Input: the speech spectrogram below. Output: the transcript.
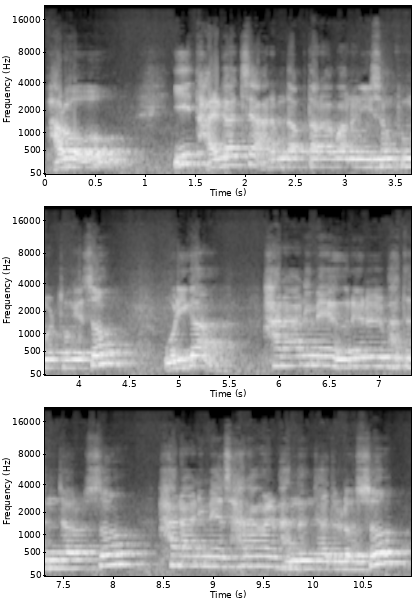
바로 이 달같이 아름답다라고 하는 이 성품을 통해서 우리가 하나님의 은혜를 받은 자로서 하나님의 사랑을 받는 자들로서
